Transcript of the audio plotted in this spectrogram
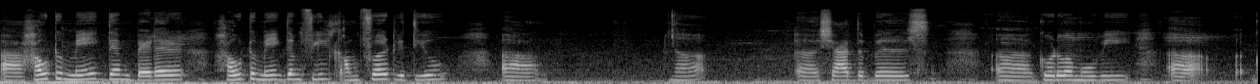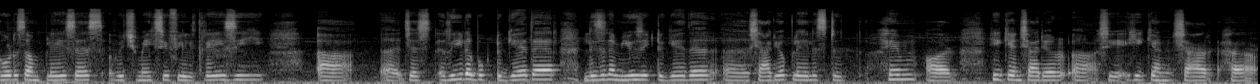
uh, how to make them better how to make them feel comfort with you uh, uh, uh, share the bills uh, go to a movie uh, go to some places which makes you feel crazy uh, uh, just read a book together listen to music together uh, share your playlist to him or he can share your uh, she, he can share her,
